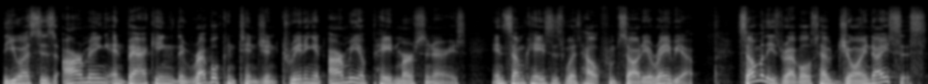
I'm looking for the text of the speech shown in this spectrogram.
The U.S. is arming and backing the rebel contingent, creating an army of paid mercenaries, in some cases with help from Saudi Arabia. Some of these rebels have joined ISIS,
